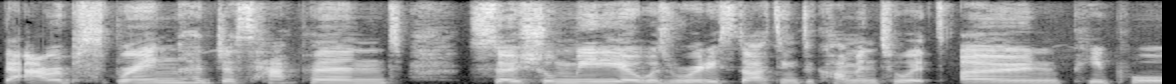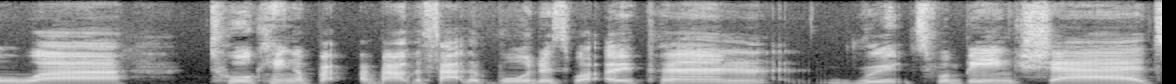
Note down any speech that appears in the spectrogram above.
The Arab Spring had just happened. Social media was really starting to come into its own. People were talking about, about the fact that borders were open, routes were being shared.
